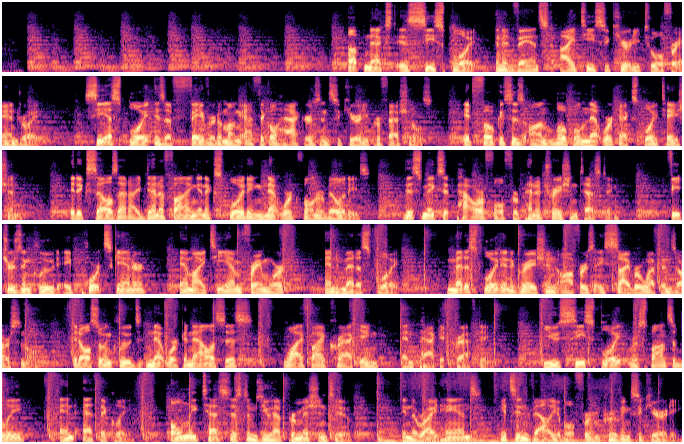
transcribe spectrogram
Up next is CSploit, an advanced IT security tool for Android. CSploit is a favorite among ethical hackers and security professionals. It focuses on local network exploitation. It excels at identifying and exploiting network vulnerabilities. This makes it powerful for penetration testing. Features include a port scanner, MITM framework, and Metasploit. Metasploit integration offers a cyber weapons arsenal. It also includes network analysis, Wi-Fi cracking, and packet crafting. Use CSploit responsibly and ethically. Only test systems you have permission to. In the right hands, it's invaluable for improving security.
